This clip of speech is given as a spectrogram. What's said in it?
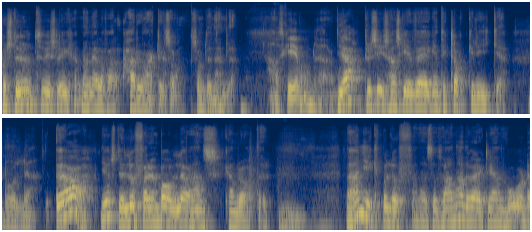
Postumt visserligen, men i alla fall Harry Martinsson som du nämnde. Han skrev om det här. Ja, precis. Han skrev Vägen till klockrike. Bolle. Ja, just det. Luffaren Bolle och hans kamrater. Men han gick på luffen. Alltså, så han hade verkligen hård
